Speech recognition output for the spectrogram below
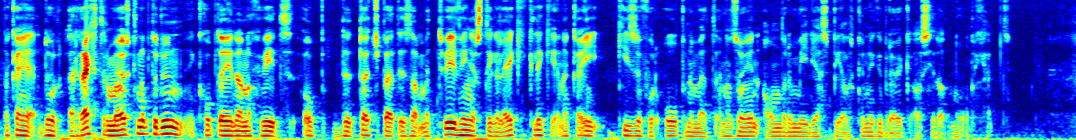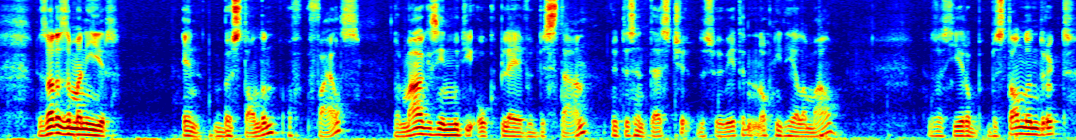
dan kan je door rechtermuisknop te doen. Ik hoop dat je dat nog weet. Op de touchpad is dat met twee vingers tegelijk klikken en dan kan je kiezen voor openen met. En dan zou je een andere mediaspeler kunnen gebruiken als je dat nodig hebt. Dus dat is de manier in bestanden of files. Normaal gezien moet die ook blijven bestaan. Nu, het is een testje, dus we weten het nog niet helemaal. Dus als je hier op bestanden drukt,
